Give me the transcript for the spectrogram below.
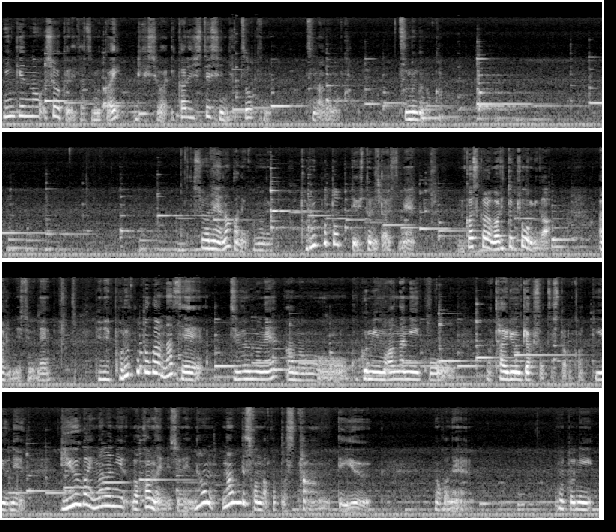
人間の消去に立ち向かい歴史はいかにして真実をつなぐのか紡ぐのか私はねなんかねこのねポル・ポトっていう人に対してね昔から割と興味があるんですよね。でねポル・ポトがなぜ自分のね、あのー、国民をあんなにこう大量虐殺したのかっていうね理由がいまだに分かんないんですよねなんでそんなことしたんっていうなんかね本当に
